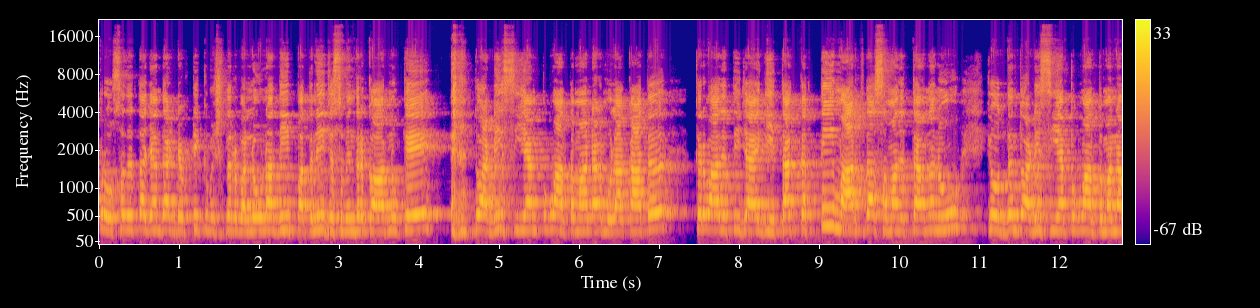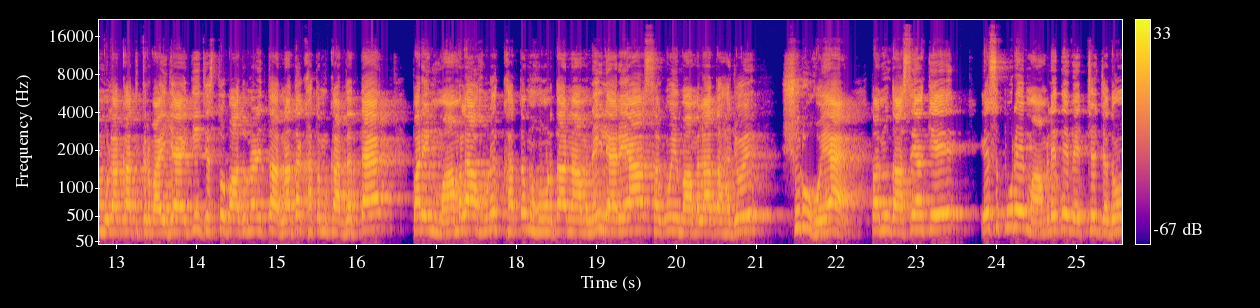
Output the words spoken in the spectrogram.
ਭਰੋਸਾ ਦਿੱਤਾ ਜਾਂਦਾ ਡਿਪਟੀ ਕਮਿਸ਼ਨਰ ਵੱਲੋਂ ਉਹਨਾਂ ਦੀ ਪਤਨੀ ਜਸਵਿੰਦਰ ਕੌਰ ਨੂੰ ਕਿ ਤੁਹਾਡੀ ਸੀਐਮ ਭਗਵੰਤ ਮਾਨ ਨਾਲ ਮੁਲਾਕਾਤ ਕਰਵਾ ਦਿੱਤੀ ਜਾਏਗੀ। ਤਾਂ 31 ਮਾਰਚ ਦਾ ਸਮਾਂ ਦਿੱਤਾ ਉਹਨਾਂ ਨੂੰ ਕਿ ਉਸ ਦਿਨ ਤੁਹਾਡੀ ਸੀਐਮ ਭਗਵੰਤ ਮਾਨ ਨਾਲ ਮੁਲਾਕਾਤ ਕਰਵਾਈ ਜਾਏਗੀ, ਜਿਸ ਤੋਂ ਬਾਅਦ ਉਹਨਾਂ ਨੇ ਧਰਨਾ ਤਾਂ ਖਤਮ ਕਰ ਦਿੱਤਾ ਹੈ, ਪਰ ਇਹ ਮਾਮਲਾ ਹੁਣ ਖਤਮ ਹੋਣ ਦਾ ਨਾਮ ਨਹੀਂ ਲੈ ਰਿਹਾ। ਸਗੋਂ ਇਹ ਮਾਮਲਾ ਤਾਂ ਹਜੇ ਸ਼ੁਰੂ ਹੋਇਆ ਹੈ। ਤੁਹਾਨੂੰ ਦੱਸਦੇ ਹਾਂ ਕਿ ਇਸ ਪੂਰੇ ਮਾਮਲੇ ਦੇ ਵਿੱਚ ਜਦੋਂ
